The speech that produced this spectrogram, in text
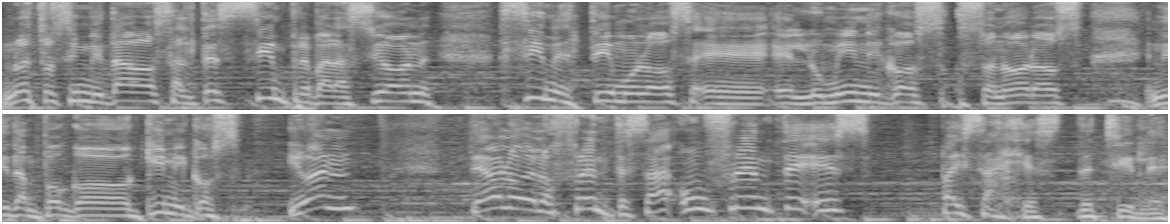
nuestros invitados al test sin preparación, sin estímulos eh, lumínicos, sonoros, ni tampoco químicos. Iván, te hablo de los frentes, ¿ah? Un frente es paisajes de Chile.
